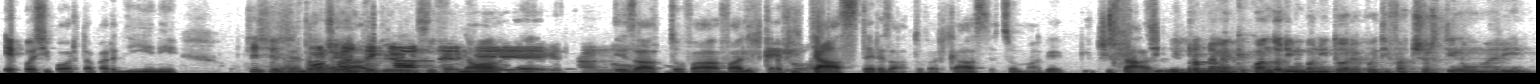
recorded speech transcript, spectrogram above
e poi si porta Pardini Sì, sì, sì, porta che- caster No, che, eh, che esatto, fa, fa il, il caster, esatto, fa il caster, insomma, che, che ci sta. Sì, il problema è che quando l'imbonitore poi ti fa certi numeri,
